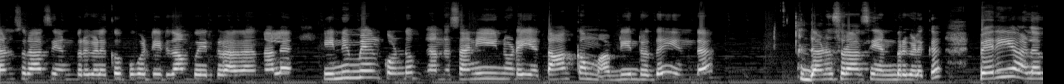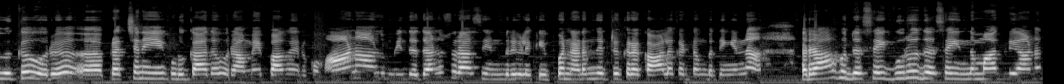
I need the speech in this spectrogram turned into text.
தனுசு ராசி அன்பர்களுக்கு புகட்டிட்டு தான் போயிருக்கிறாரு. அதனால இனிமேல் கொண்டும் அந்த சனியினுடைய தாக்கம் அப்படின்றது இந்த தனுசு ராசி அன்பர்களுக்கு பெரிய அளவுக்கு ஒரு பிரச்சனையை கொடுக்காத ஒரு அமைப்பாக இருக்கும். ஆனாலும் இந்த தனுசு ராசி அன்பர்களுக்கு இப்ப நடந்துட்டு இருக்கிற காலகட்டம் பார்த்தீங்கன்னா ராகு தசை குரு தசை இந்த மாதிரியான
